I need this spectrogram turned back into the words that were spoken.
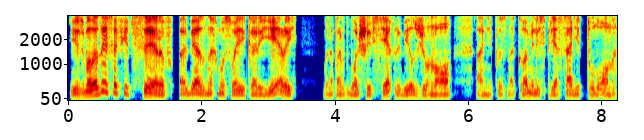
Из молодых офицеров, обязанных ему своей карьерой, Бонапарт больше всех любил Жуно. Они познакомились при осаде Тулона.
